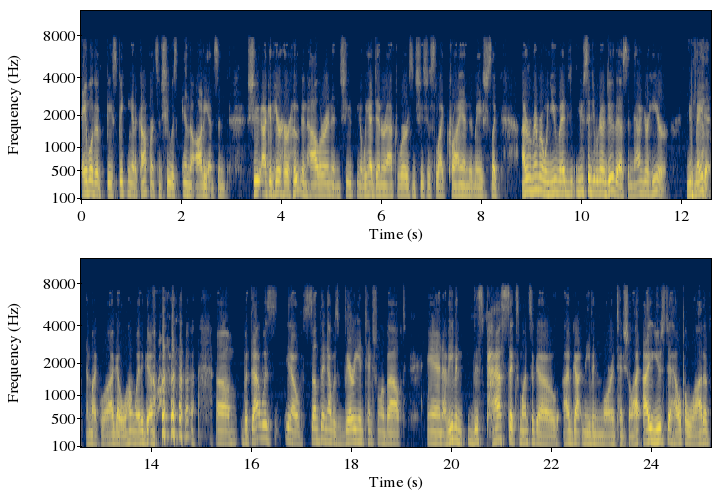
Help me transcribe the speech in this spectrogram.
able to be speaking at a conference and she was in the audience and she I could hear her hooting and hollering and she you know we had dinner afterwards and she's just like crying to me she's like I remember when you made you said you were going to do this and now you're here. You've made yeah. it. I'm like well I got a long way to go. Um, but that was you know something I was very intentional about. And I've even this past six months ago I've gotten even more intentional. I, I used to help a lot of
